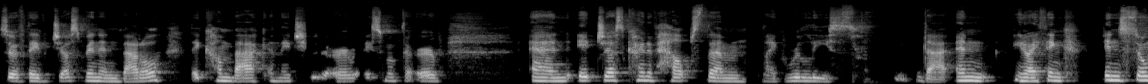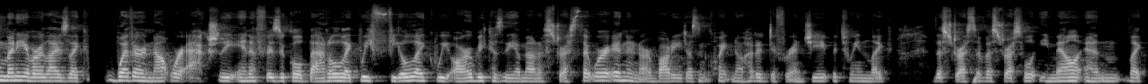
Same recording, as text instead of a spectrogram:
so if they've just been in battle, they come back and they chew the herb, they smoke the herb, and it just kind of helps them like release that. And, you know, I think in so many of our lives, like whether or not we're actually in a physical battle, like we feel like we are because of the amount of stress that we're in, and our body doesn't quite know how to differentiate between like the stress of a stressful email and like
